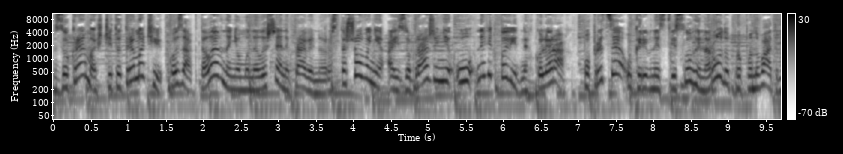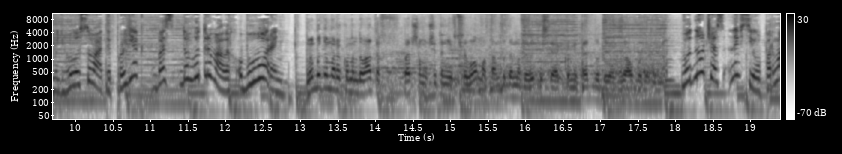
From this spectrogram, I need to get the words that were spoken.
Зокрема, щитотримачі, козак та лев на ньому не лише неправильно розташовані, а й зображені у невідповідних кольорах. Попри це, у керівництві слуги народу пропонуватимуть голосувати проєкт без довготривалих обговорень. Ми будемо рекомендувати в першому читанні в цілому. Там будемо дивитися, як комітет буде, як зал буде. Водночас не всі у парламенті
